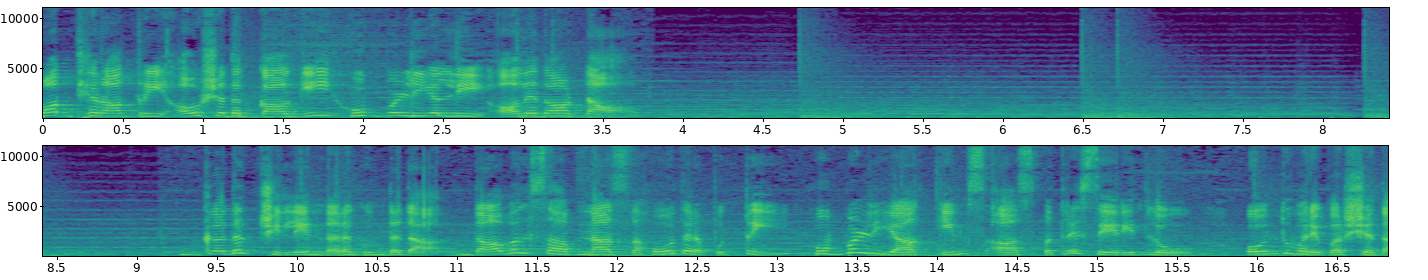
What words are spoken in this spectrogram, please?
ಮಧ್ಯರಾತ್ರಿ ಔಷಧಕ್ಕಾಗಿ ಹುಬ್ಬಳ್ಳಿಯಲ್ಲಿ ಅಲೆದಾಟ. ಗದಗ್ ಜಿಲ್ಲೆ ನರಗುಂದದ ದಾವಲ್ ಸಾಬ್ನ ಸಹೋದರ ಪುತ್ರಿ ಹುಬ್ಬಳ್ಳಿಯ ಕಿಮ್ಸ್ ಆಸ್ಪತ್ರೆ ಸೇರಿದ್ಲು. ಒಂದೂವರೆ ವರ್ಷದ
